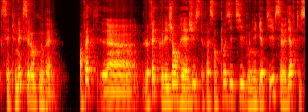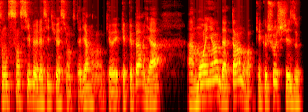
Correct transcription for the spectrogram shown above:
c'est une excellente nouvelle. En fait, le fait que les gens réagissent de façon positive ou négative, ça veut dire qu'ils sont sensibles à la situation. C'est-à-dire que quelque part, il y a un moyen d'atteindre quelque chose chez eux.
